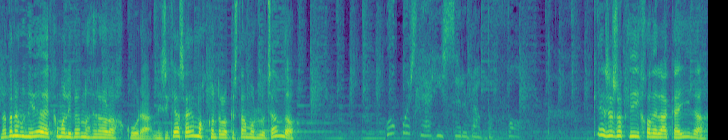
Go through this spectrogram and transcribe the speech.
No tenemos ni idea de cómo librarnos de la hora oscura. Ni siquiera sabemos contra lo que estamos luchando. ¿Qué es eso que dijo de la caída?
